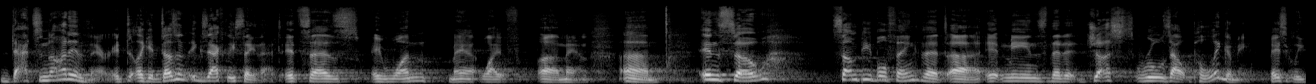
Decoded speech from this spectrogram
that's not in there. It, like it doesn't exactly say that. It says a one man wife uh, man, um, and so some people think that uh, it means that it just rules out polygamy. Basically,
